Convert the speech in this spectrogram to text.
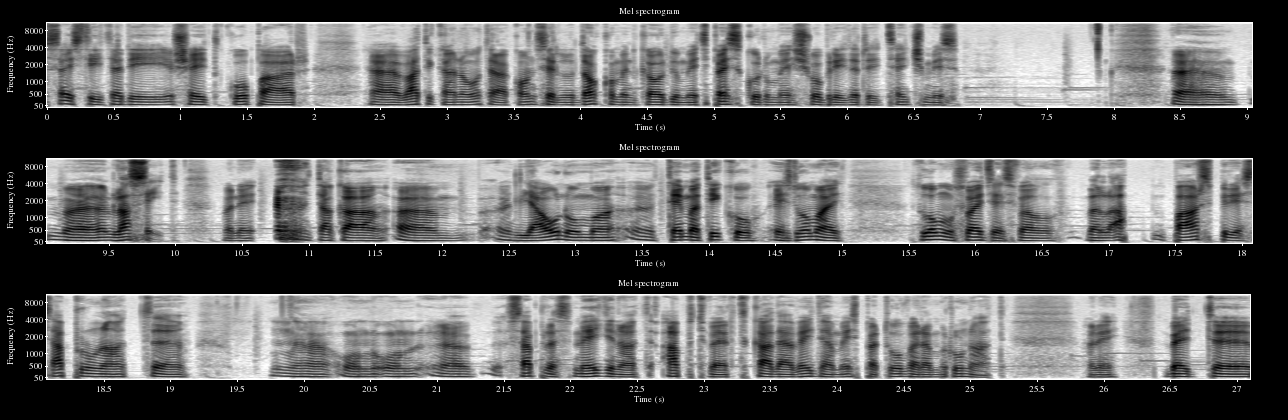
saistīt arī šeit kopā ar uh, Vatikāna otrā koncila dokumentu Gaudium et Spes, kuru mēs šobrīd arī cenšamies lasīt. Tā kā um, ļaunuma tematiku, es domāju, to mums vajadzēs vēl, vēl ap, pārspriest, aprunāt un, un saprast, mēģināt aptvert, kādā veidā mēs par to varam runāt. Uh, Bet uh,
